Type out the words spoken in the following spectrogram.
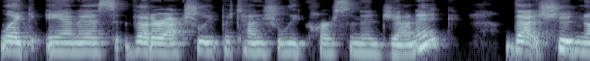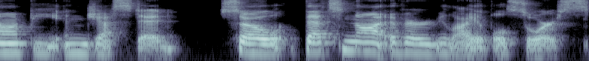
like anise that are actually potentially carcinogenic that should not be ingested so that's not a very reliable source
